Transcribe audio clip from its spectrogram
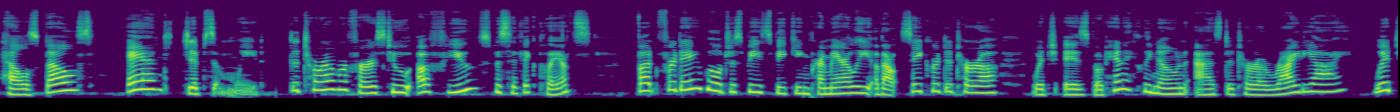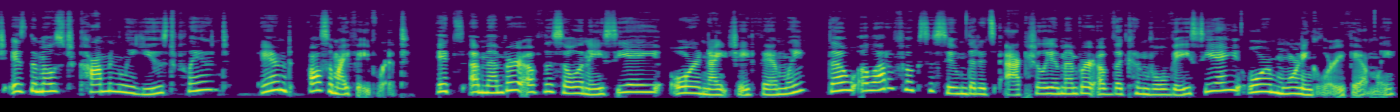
Hell's Bells, and Gypsum Weed. Datura refers to a few specific plants, but for today we'll just be speaking primarily about Sacred Datura, which is botanically known as Datura wrightii, which is the most commonly used plant and also my favorite. It's a member of the Solanaceae or nightshade family, though a lot of folks assume that it's actually a member of the Convolvulaceae or morning glory family,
